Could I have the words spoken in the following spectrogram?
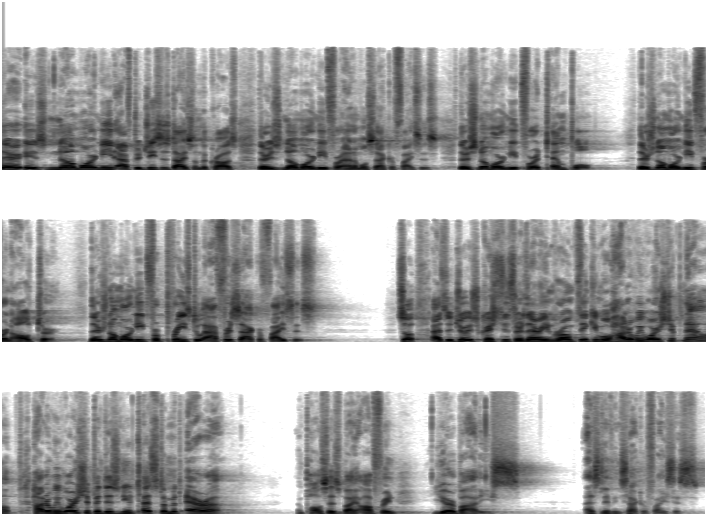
There is no more need after Jesus dies on the cross. There is no more need for animal sacrifices. There's no more need for a temple. There's no more need for an altar. There's no more need for priests to offer sacrifices. So, as the Jewish Christians are there in Rome thinking, well, how do we worship now? How do we worship in this New Testament era? And Paul says, by offering your bodies as living sacrifices,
